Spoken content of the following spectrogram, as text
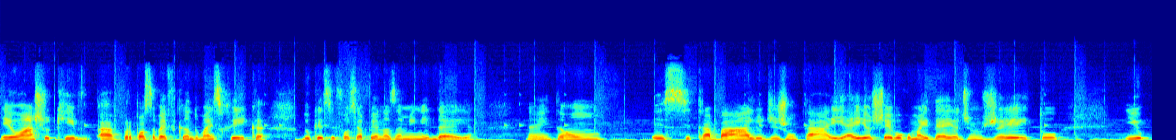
Eu acho que a proposta vai ficando mais rica do que se fosse apenas a minha ideia. Né? Então, esse trabalho de juntar, e aí eu chego com uma ideia de um jeito, e o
